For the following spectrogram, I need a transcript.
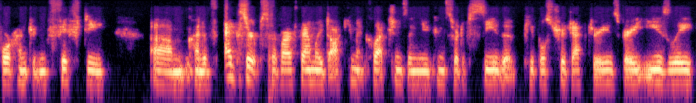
450 um, kind of excerpts of our family document collections, and you can sort of see the people's trajectories very easily.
